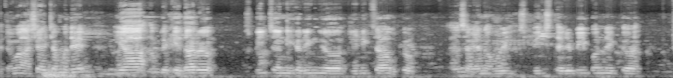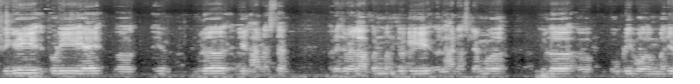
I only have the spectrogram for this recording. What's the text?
त्यामुळे अशा याच्यामध्ये या आपले केदार स्पीच आणि हिअरिंग क्लिनिकचा उपयोग सगळ्यांना होईल. स्पीच थेरपी पण एक वेगळी थोडी हे आहे. हे मुलं जी लहान असतात बऱ्याच वेळेला आपण म्हणतो की लहान असल्यामुळं मुलं बोबडी बो म्हणजे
